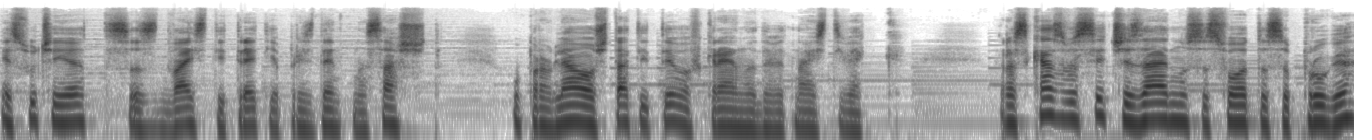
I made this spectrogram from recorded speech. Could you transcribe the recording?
е случаят с 23-я президент на САЩ, управлявал щатите в края на 19 век. Разказва се, че заедно със своята съпруга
